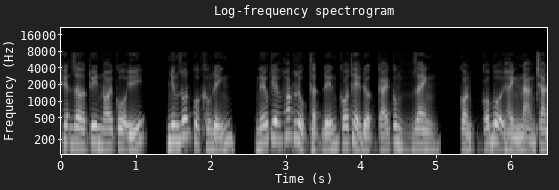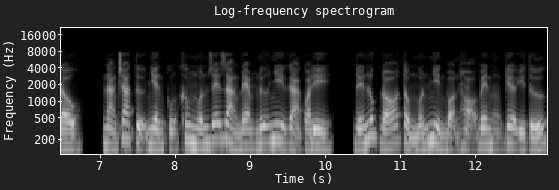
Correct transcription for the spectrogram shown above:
Hiện giờ tuy nói cố ý, nhưng rốt cuộc không đính, nếu kia hoác lục thật đến có thể được cái công danh, còn có bội hành nàng cha đâu, nàng cha tự nhiên cũng không muốn dễ dàng đem nữ nhi gả qua đi, đến lúc đó tổng muốn nhìn bọn họ bên kia ý tứ.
